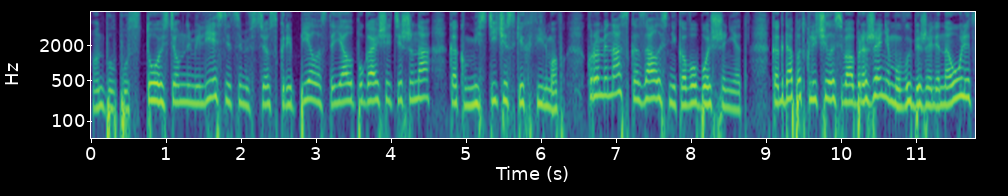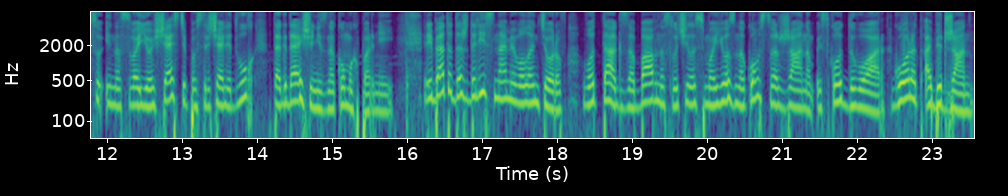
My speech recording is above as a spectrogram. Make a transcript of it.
Он был пустой, с темными лестницами, все скрипело, стояла пугающая тишина, как в мистических фильмах. Кроме нас, казалось, никого больше больше нет. Когда подключилось воображение, мы выбежали на улицу и на свое счастье повстречали двух тогда еще незнакомых парней. Ребята дождались с нами волонтеров. Вот так забавно случилось мое знакомство с Жаном из Кот-Девуар, город Абиджан.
